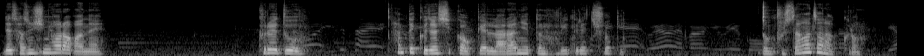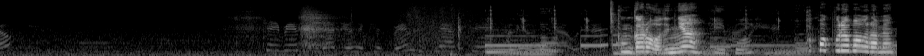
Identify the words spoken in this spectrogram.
내 자존심 허락 안 해. 그래도 한때 그 자식과 어깨를 나란히 했던 우리들의 추억이 넌 불쌍하잖아 그럼. 금가루 어딨냐? 팍팍 뿌려봐 그러면.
